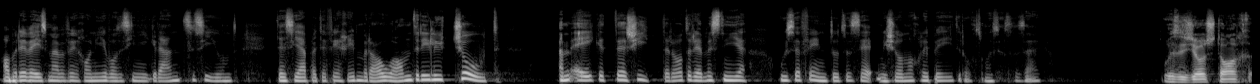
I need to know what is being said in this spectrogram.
Aber dann weiss man vielleicht auch nie, wo seine Grenzen sind. Und dann sind eben vielleicht immer auch andere Leute schuld am eigenen Scheitern, oder? wenn man es nie herausfindet. Und das hat mich schon noch ein bisschen beeindruckt, muss ich so sagen. Und es ist ja stark,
